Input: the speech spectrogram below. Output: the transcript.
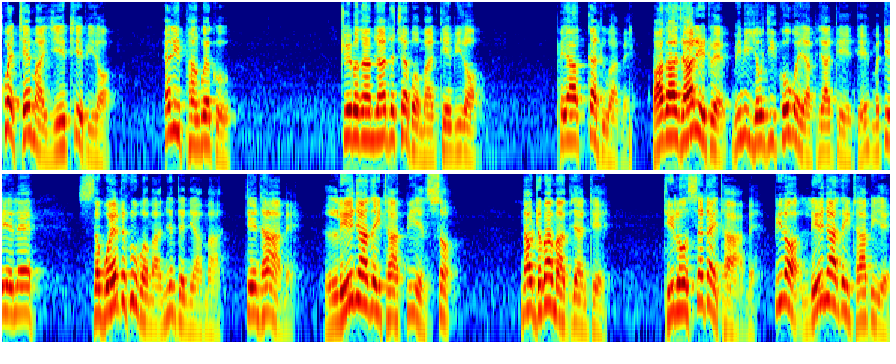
ခွက်ထဲမှာရေဖြစ်ပြီးတော့အဲ့ဒီဖန်ခွက်ကိုကျွေပကံများတစ်ချက်ပေါ်မှာတင်ပြီးတော့ဖျားကတ်လူရမယ်ဘာသာကြားတွေအတွက်မိမိယုံကြည်ကိုးကွယ်ရာဖျားတင်တယ်မတင်ရင်လဲဇပွဲတစ်ခုပေါ်မှာအမြင့်တင်နေရာမှာတင်ထားရမယ်လေးညသိပ်ထားပြီးရင်စွန့်နောက်တစ်ပတ်မှပြန်တင်ဒီလိုစက်တိုက်ထားရမယ်ပြီးတော့လေးညသိပ်ထားပြီးရင်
